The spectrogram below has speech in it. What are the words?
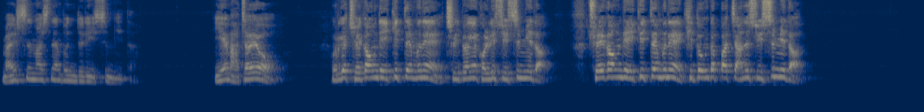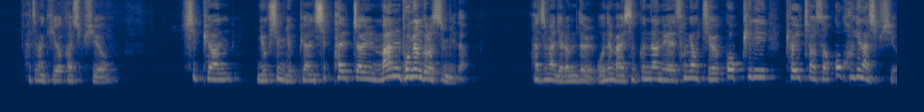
말씀하시는 분들이 있습니다. 예, 맞아요. 우리가 죄 가운데 있기 때문에 질병에 걸릴 수 있습니다. 죄 가운데 있기 때문에 기도 응답 받지 않을 수 있습니다. 하지만 기억하십시오. 시편 66편 18절만 보면 그렇습니다. 하지만 여러분들 오늘 말씀 끝난 후에 성경 책을 꼭 필히 펼쳐서 꼭 확인하십시오.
